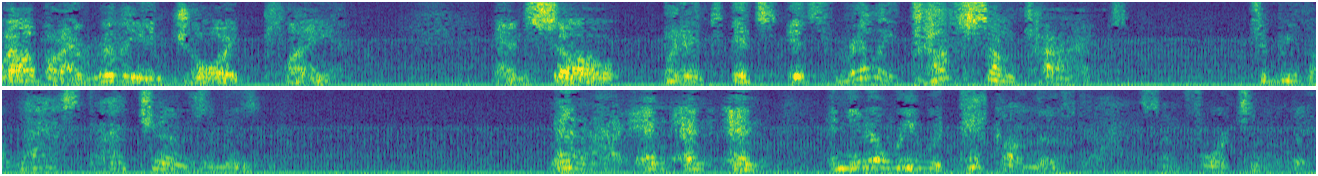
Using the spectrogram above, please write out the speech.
well, but I really enjoyed playing. And so, but it's, it's, it's really tough sometimes to be the last guy chosen, isn't? And, I, and, and, and, and, you know, we would pick on those guys, unfortunately,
